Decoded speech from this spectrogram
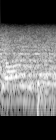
Charlie.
